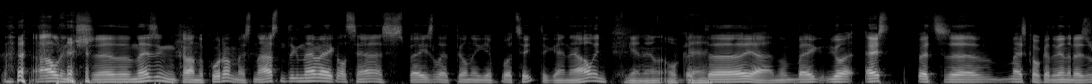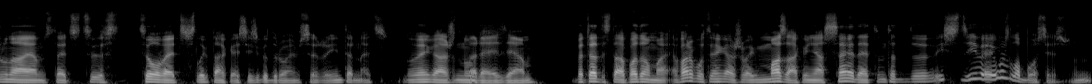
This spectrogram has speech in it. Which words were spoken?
Aliņš, nezinu, kā nu kuram, es neesmu tik neveikls, jā, es spēju izliet pilnīgi jebko citu, tikai ne aliņu. Ja ne, okay. Bet, uh, jā, nu, beig, jo es pēc, uh, mēs kaut kad vienreiz runājām, es teicu, cilvēks sliktākais izgudrojums ir internets. Nu, vienkārši. Nu, Pareiz, jā. Bet tad es tā domāju, varbūt vienkārši vajag mazāk viņā sēdēt, un tad uh, viss dzīvē uzlabosies. Un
